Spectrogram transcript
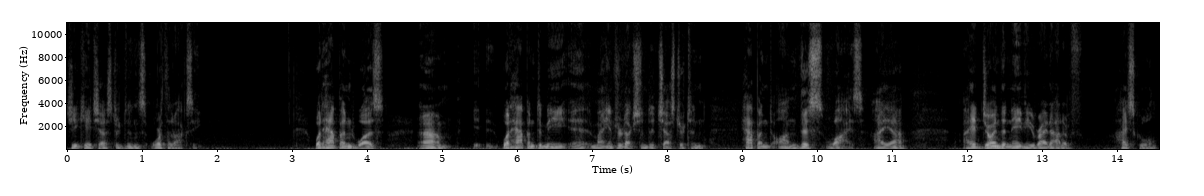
G.K. Chesterton's Orthodoxy. What happened was, um, what happened to me, uh, my introduction to Chesterton happened on this wise. I, uh, I had joined the Navy right out of high school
